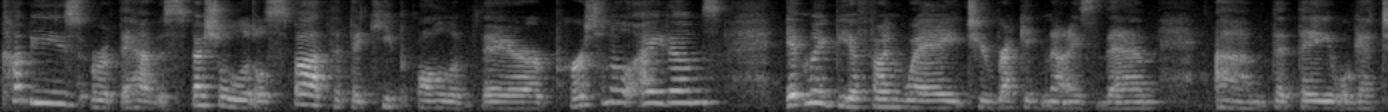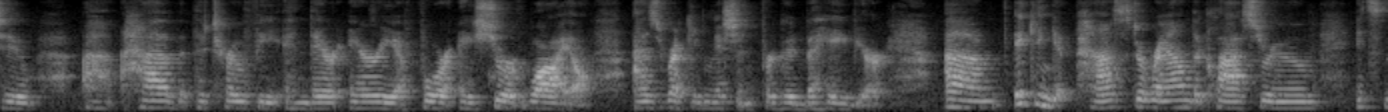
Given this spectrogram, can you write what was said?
cubbies or if they have a special little spot that they keep all of their personal items, it might be a fun way to recognize them um, that they will get to uh, have the trophy in their area for a short while as recognition for good behavior. Um, it can get passed around the classroom. It's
